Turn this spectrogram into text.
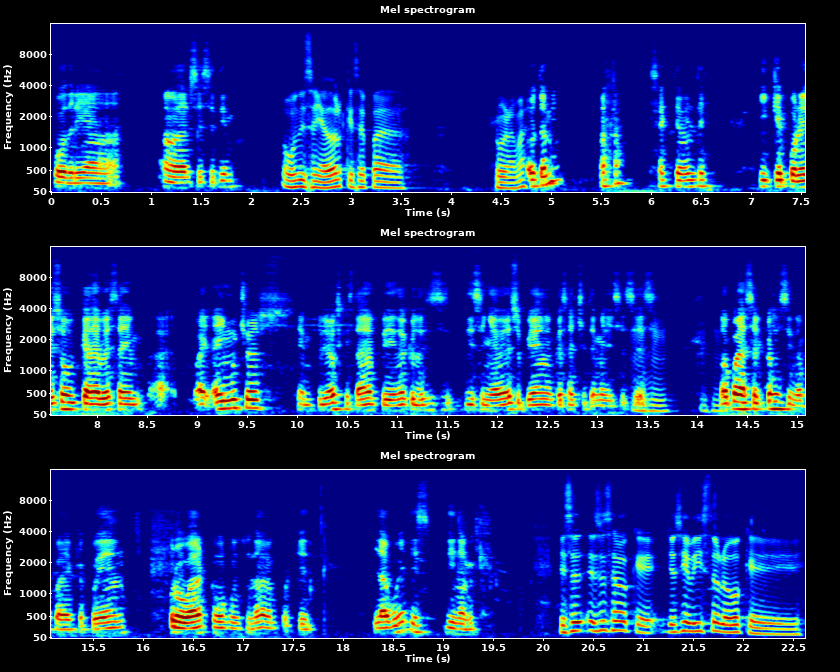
podría ahorrarse ese tiempo. O un diseñador que sepa programar. O también, ajá, exactamente. Y que por eso cada vez hay, hay, hay muchos empleos que estaban pidiendo que los diseñadores supieran lo que es HTML y CSS. No para hacer cosas, sino para que puedan probar cómo funcionaban, porque la web es dinámica. Eso, eso es algo que yo sí he visto luego que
